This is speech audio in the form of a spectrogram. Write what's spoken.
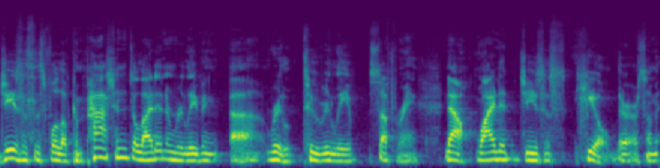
Jesus is full of compassion, delighted in relieving, uh, re- to relieve suffering. Now, why did Jesus heal? There are some.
